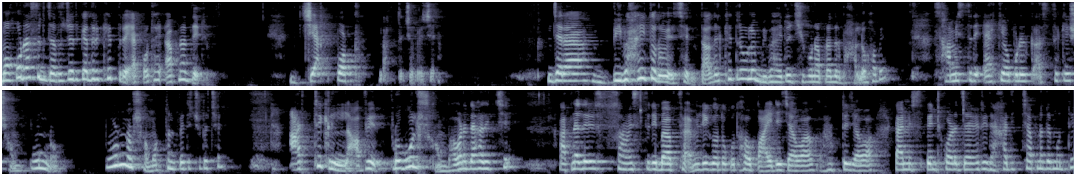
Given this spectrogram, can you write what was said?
মকর রাশির জাতজাতিকাদের ক্ষেত্রে এক কথায় আপনাদের জ্যাকপট লাগতে চলেছে। যারা বিবাহিত রয়েছেন, তাদের ক্ষেত্রে হলো বিবাহিত জীবন আপনাদের ভালো হবে। স্বামী স্ত্রী একে অপরের কাছ থেকে সম্পূর্ণ, পূর্ণ সমর্থন পেতে চলেছেন। আর্থিক লাভের প্রবল সম্ভাবনা দেখা দিচ্ছে। আপনাদের স্বামী স্ত্রী বা ফ্যামিলিগত কোথাও বাইরে যাওয়া, ঘুরতে যাওয়া টাইম স্পেন্ড করার জায়গাটি দেখা দিচ্ছে আপনাদের মধ্যে।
